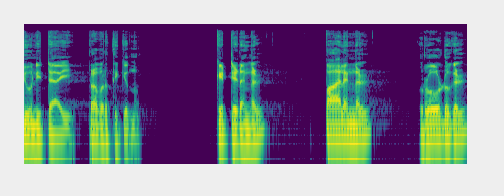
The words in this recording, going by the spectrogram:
യൂണിറ്റായി പ്രവർത്തിക്കുന്നു. കെട്ടിടങ്ങൾ പാലങ്ങൾ റോഡുകൾ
